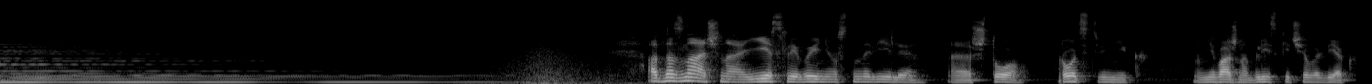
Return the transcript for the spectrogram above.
Однозначно, если вы не установили, э, что родственник, неважно, близкий человек,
